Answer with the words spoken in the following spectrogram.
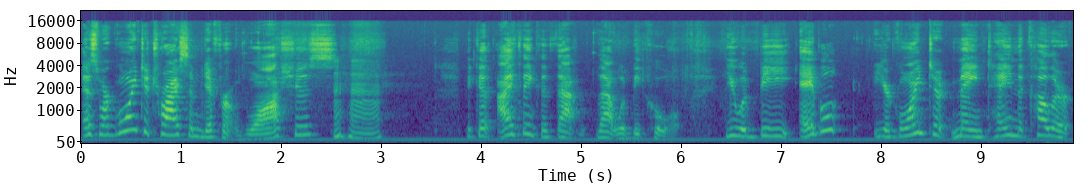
is we're going to try some different washes Mm-hmm. Because I think that, that that would be cool. You would be able, you're going to maintain the color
